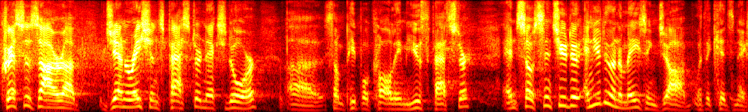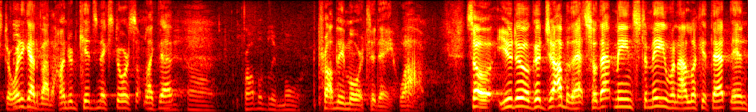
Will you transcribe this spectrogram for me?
Chris is our uh, generations pastor next door. Uh, some people call him youth pastor. And so, since you do, and you do an amazing job with the kids next door. What do you got? About 100 kids next door, something like that? Uh, probably more. Probably more today. Wow. So you do a good job of that. So that means to me, when I look at that, then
